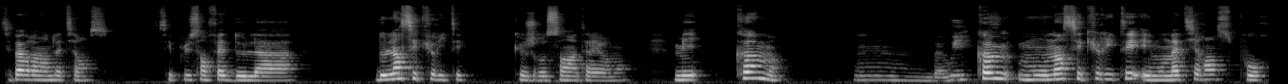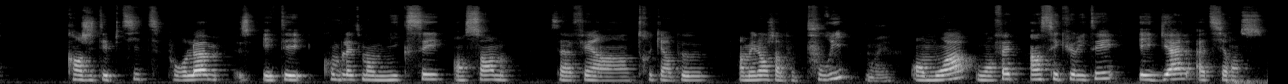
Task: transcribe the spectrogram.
c'est pas vraiment de l'attirance. C'est plus en fait de la de l'insécurité que je ressens intérieurement. Mais comme hmm, bah oui. Comme mon insécurité et mon attirance pour quand j'étais petite pour l'homme étaient complètement mixés ensemble, ça a fait un truc un peu un mélange un peu pourri en moi où en fait insécurité égale attirance.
